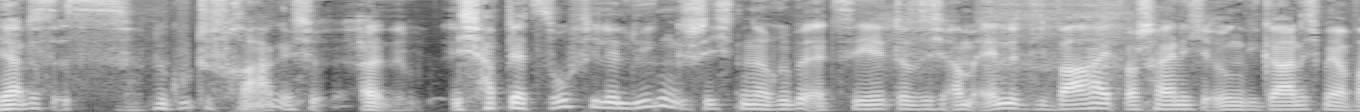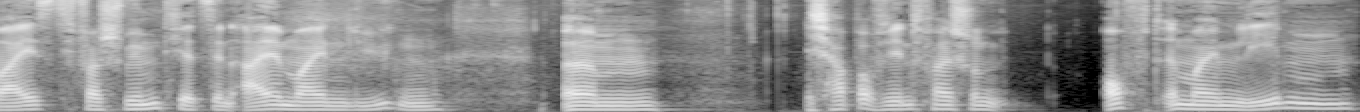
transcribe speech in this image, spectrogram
Ja, das ist eine gute Frage. Ich, äh, ich habe jetzt so viele Lügengeschichten darüber erzählt, dass ich am Ende die Wahrheit wahrscheinlich irgendwie gar nicht mehr weiß. Die verschwimmt jetzt in all meinen Lügen. Ähm, ich habe auf jeden Fall schon oft in meinem Leben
